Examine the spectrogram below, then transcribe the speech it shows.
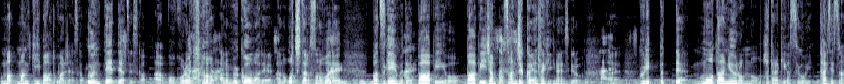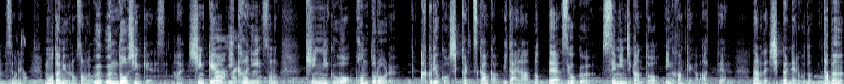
ま、 monkey bar とかあるじゃないですか。雲梯ってやつですか？あこうこれをはいはい。あの向こうまであの落ちたらその場ではい。罰ゲームでバーピーを、バーピージャンプを30回やんなきゃいけないんですけど、ははい。い、グリップってモーターニューロンの働きがすごい大切なんですよね。モーターニューロン。そのう運動神経です、はい、神経をい。いかにその筋肉をコントロール握力をしっかり使うかみたいなのってすごく睡眠時間と因果関係があって。なのでしっかり寝ること。多分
